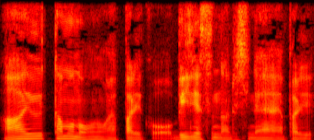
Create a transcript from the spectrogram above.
ああいったものがやっぱりこうビジネスになるしね、やっぱり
